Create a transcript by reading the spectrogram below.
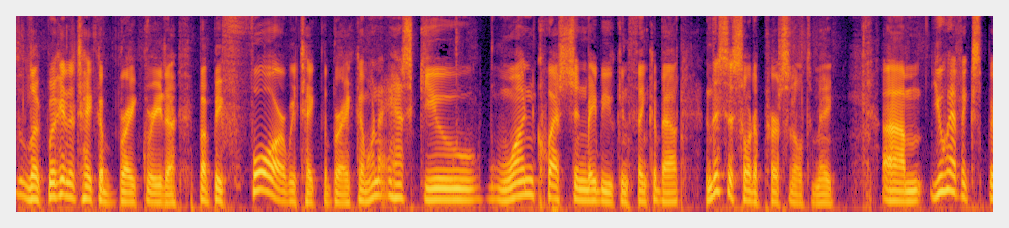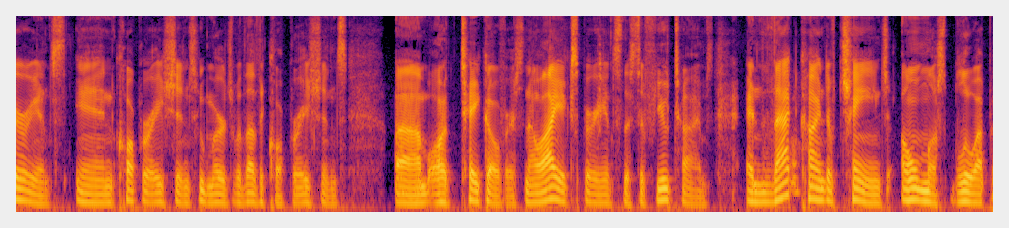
Look, we're going to take a break, Rita. But before we take the break, I want to ask you one question maybe you can think about. And this is sort of personal to me. Um, you have experience in corporations who merge with other corporations um, or takeovers. Now, I experienced this a few times, and that kind of change almost blew up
